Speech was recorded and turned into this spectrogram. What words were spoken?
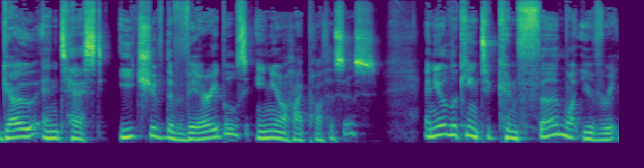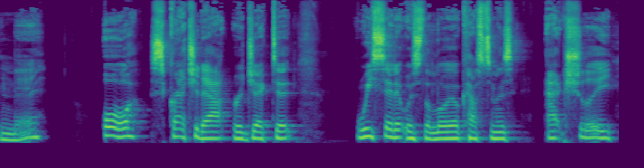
go and test each of the variables in your hypothesis. And you're looking to confirm what you've written there or scratch it out, reject it. We said it was the loyal customers. Actually,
